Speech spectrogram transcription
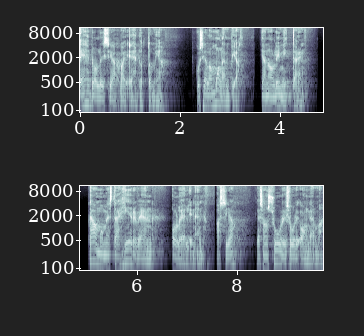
ehdollisia vai ehdottomia? Kun siellä on molempia ja ne on limittäin. Tämä on mun mielestä hirveän oleellinen asia ja se on suuri suuri ongelma.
